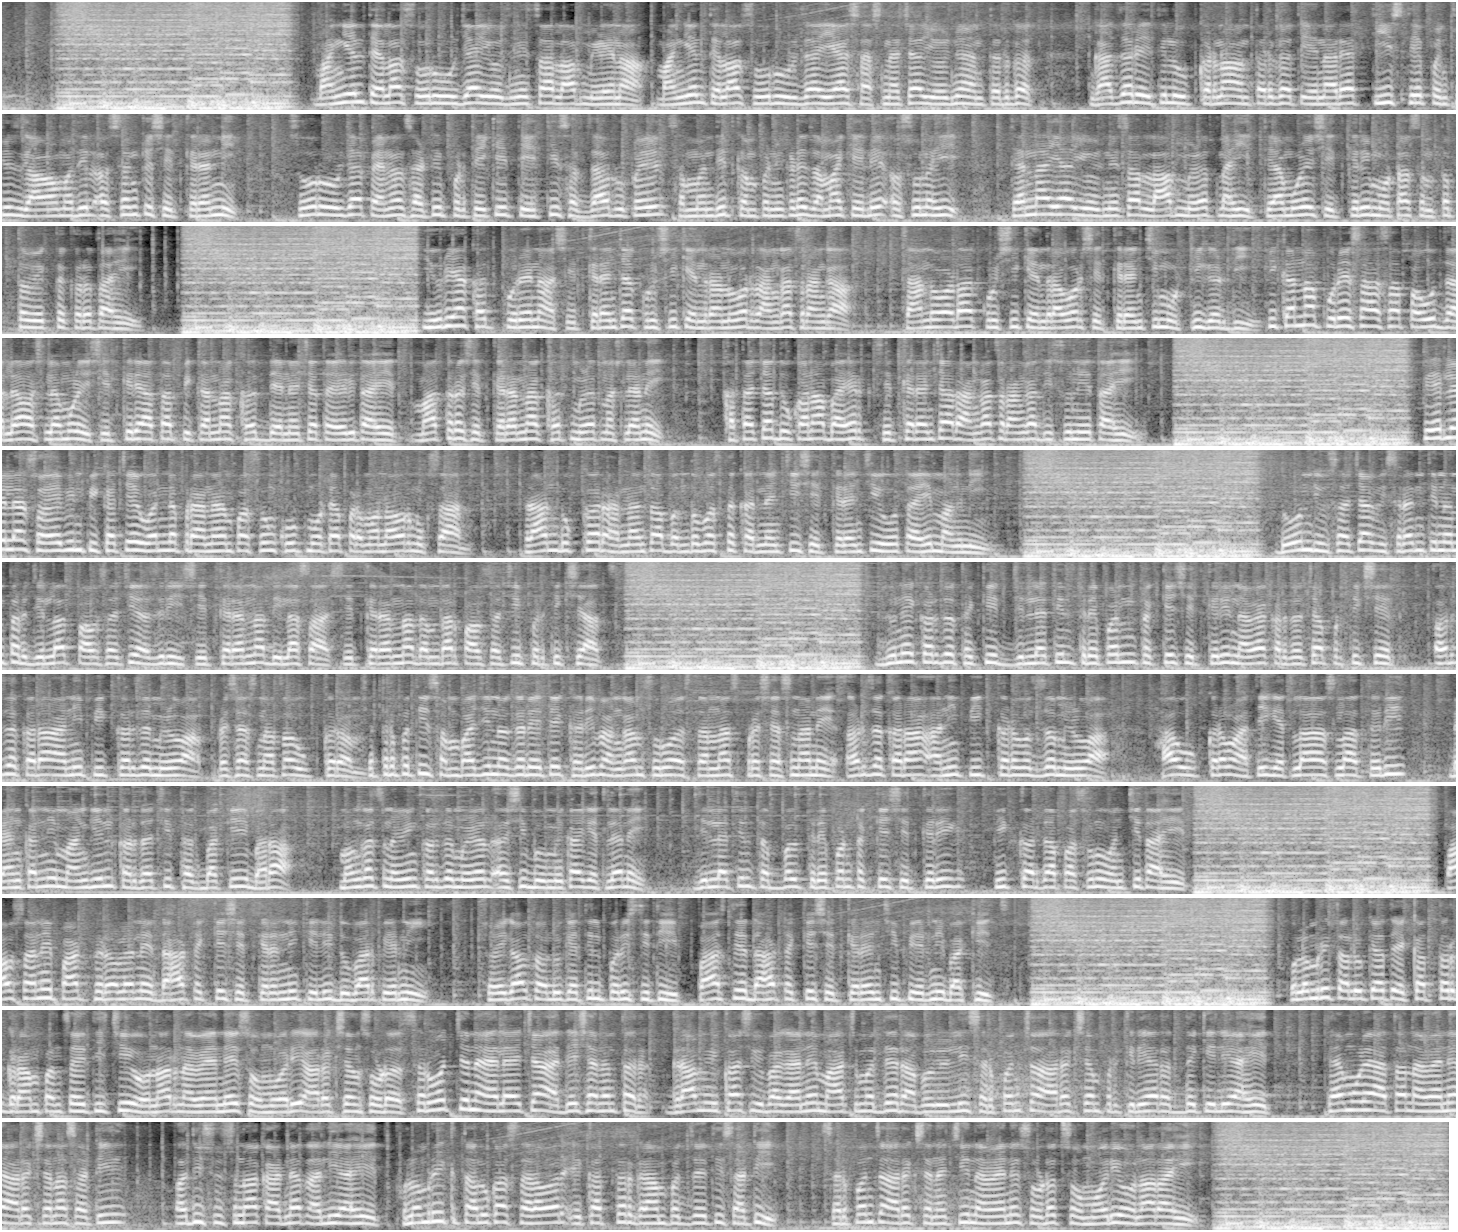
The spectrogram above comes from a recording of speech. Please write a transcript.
मागेल त्याला सौर ऊर्जा योजनेचा लाभ मिळेना. मागेल त्याला सौर ऊर्जा या शासनाच्या योजनेअंतर्गत गाजर येथील उपकरणाअंतर्गत येणाऱ्या तीस ते पंचवीस गावामधील असंख्य शेतकऱ्यांनी सौर ऊर्जा पॅनलसाठी प्रत्येकी तेहतीस हजार रुपये संबंधित कंपनीकडे जमा केले असूनही त्यांना या योजनेचा लाभ मिळत नाही. त्यामुळे शेतकरी मोठा संतप्त व्यक्त करत आहे. युरिया खत पुरेना. शेतकऱ्यांच्या कृषी केंद्रांवर रांगाच रांगा. चांदवाडा कृषी केंद्रावर शेतकऱ्यांची मोठी गर्दी. पिकांना पुरेसा असा पाऊस झाला असल्यामुळे शेतकरी आता पिकांना खत देण्याच्या तयारीत आहेत. मात्र शेतकऱ्यांना खत मिळत नसल्याने खताच्या दुकानाबाहेर शेतकऱ्यांच्या रांगाच रांगा दिसून येत आहे. पेरलेल्या सोयाबीन पिकाचे वन्य प्राण्यांपासून खूप मोठ्या प्रमाणावर नुकसान. रानडुक्कर हरणांचा बंदोबस्त करण्याची शेतकऱ्यांची होत आहे मागणी. दोन दिवसाच्या विश्रांतीनंतर जिल्ह्यात पावसाची हजेरी शेतकऱ्यांना दिलासा शेतकऱ्यांना दमदार पावसाची प्रतीक्षाच जुने कर्ज थकीत जिल्ह्यातील त्रेपन्न टक्के शेतकरी नव्या कर्जाच्या प्रतीक्षेत अर्ज करा आणि पीक कर्ज मिळवा प्रशासनाचा उपक्रम. छत्रपती संभाजीनगर येथे खरीप हंगाम सुरू असतानाच प्रशासनाने अर्ज करा आणि पीक कर्ज मिळवा. हा उपक्रम हाती घेतला असला तरी बँकांनी मागील कर्जाची थकबाकी भरा मगच नवीन कर्ज मिळेल अशी भूमिका घेतल्याने जिल्ह्यातील तब्बल त्रेपन्न टक्के शेतकरी पीक कर्जापासून वंचित आहेत. पावसाने पाठ फिरवल्याने दहा टक्के शेतकऱ्यांनी केली दुबार पेरणी. सोयगाव तालुक्यातील परिस्थिती पाच ते दहा टक्के शेतकऱ्यांची पेरणी बाकीच. फुलंब्री तालुक्यात एकाहत्तर ग्रामपंचायतीची होणार नव्याने सोमवारी आरक्षण सोडत सर्वोच्च न्यायालयाच्या आदेशानंतर ग्रामविकास विभागाने मार्चमध्ये राबवलेली सरपंच आरक्षण प्रक्रिया रद्द केली आहे. त्यामुळे आता नव्याने आरक्षणासाठी अधिसूचना काढण्यात आली आहेत. फुलंब्री तालुका स्तरावर एकाहत्तर ग्रामपंचायतीसाठी सरपंच आरक्षणाची नव्याने सोडत सोमवारी होणार आहे.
